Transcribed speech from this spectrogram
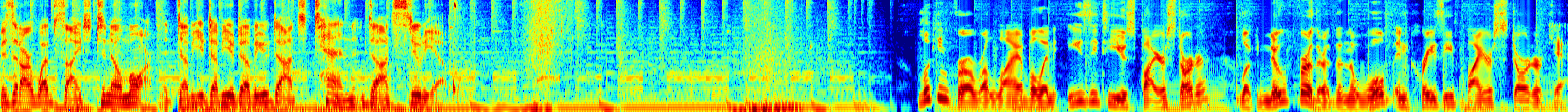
Visit our website to know more at www.10.studio. Looking for a reliable and easy to use fire starter? Look no further than the Wolf and Grizzly Fire Starter Kit.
